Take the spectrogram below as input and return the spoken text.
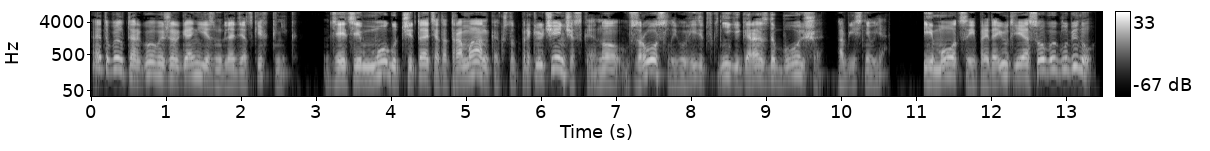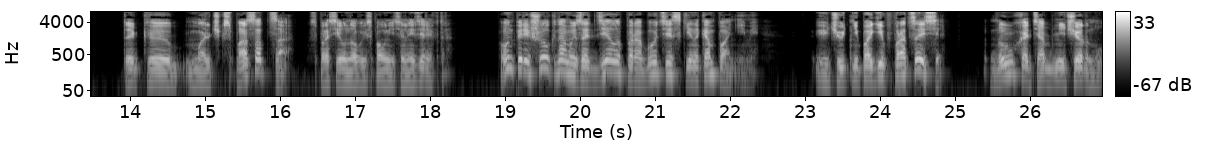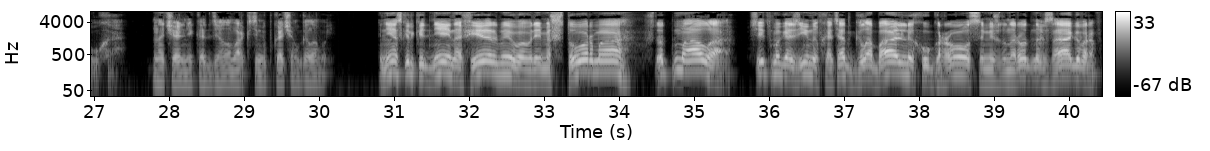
Это был торговый жаргонизм для детских книг. Дети могут читать этот роман как что-то приключенческое, но взрослый увидит в книге гораздо больше, объяснил я. Эмоции придают ей особую глубину. «Так э, мальчик спас отца?» — спросил новый исполнительный директор. Он перешел к нам из отдела по работе с кинокомпаниями. «И чуть не погиб в процессе?» «Ну, хотя бы не чернуха», — начальник отдела маркетинга покачал головой. «Несколько дней на ферме во время шторма — что-то мало. Сеть магазинов хотят глобальных угроз и международных заговоров.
